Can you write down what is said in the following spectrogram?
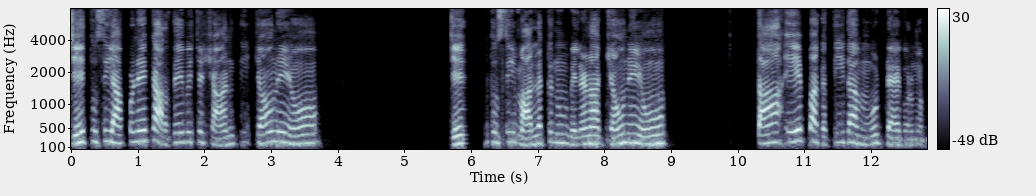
ਜੇ ਤੁਸੀਂ ਆਪਣੇ ਘਰ ਦੇ ਵਿੱਚ ਸ਼ਾਂਤੀ ਚਾਹੁੰਦੇ ਹੋ, ਜੇ ਤੁਸੀਂ ਮਾਲਕ ਨੂੰ ਮਿਲਣਾ ਚਾਹੁੰਦੇ ਹੋ, ਤਾਂ ਇਹ ਭਗਤੀ ਦਾ ਮੁੱਢ ਹੈ ਗੁਰਮੁਖ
